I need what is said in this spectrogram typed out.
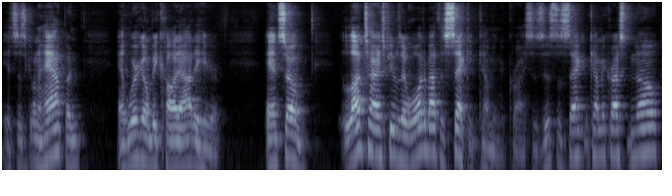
It's just going to happen, and we're going to be caught out of here. And so, a lot of times people say, well, what about the second coming of Christ? Is this the second coming of Christ? No,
